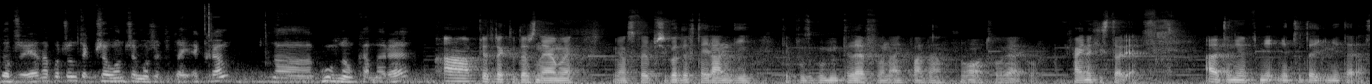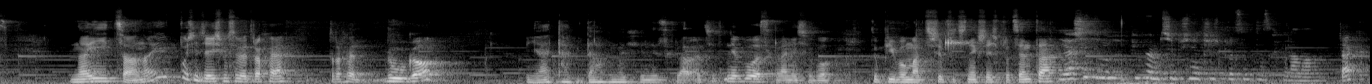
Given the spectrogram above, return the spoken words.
Dobrze, ja na początek przełączę może tutaj ekran na główną kamerę. A Piotrek to też znajomy. Miał swoje przygody w Tajlandii, typu zgubił telefon, iPada. O, człowieku. Fajna historia. Ale to nie, nie, nie tutaj i nie teraz. No i co? No i posiedzieliśmy sobie trochę, trochę długo. Ja tak dawno się nie schlałem. Czy to nie było schlanie się, bo tu piwo ma 3,6%. Ja się tym piwem 3,6% schylałam, Tak?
